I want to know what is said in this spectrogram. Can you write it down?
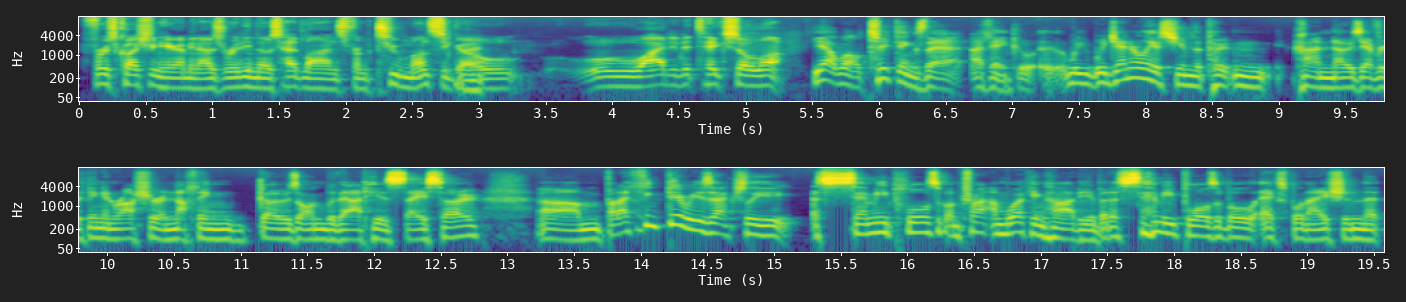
First question here. I mean, I was reading those headlines from two months ago. Why did it take so long? Yeah, well, two things there, I think. We, we generally assume that Putin kind of knows everything in Russia and nothing goes on without his say so. Um, but I think there is actually a semi plausible, I'm trying, I'm working hard here, but a semi plausible explanation that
